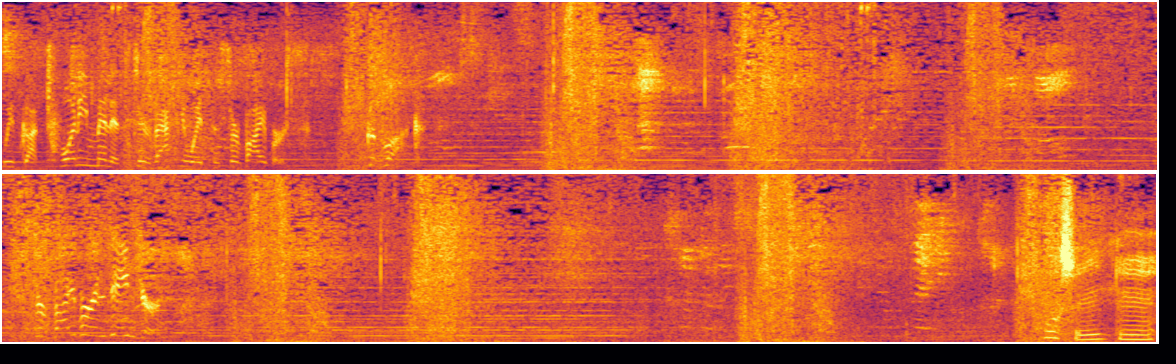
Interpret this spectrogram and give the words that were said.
We've got 20 minutes to evacuate the survivors. Good luck. In here?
